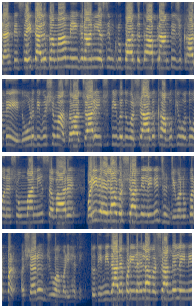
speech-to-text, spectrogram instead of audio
પ્રાંતિજ સહિત તાલુકામાં મેઘરાની અસીમ કૃપા તથા પ્રાંતિજ ખાતે દોઢ દિવસમાં સવા ચાર ઇંચથી વધુ વરસાદ ખાબક્યો હતો અને સોમવારની સવારે પડી રહેલા વરસાદને લઈને જનજીવન ઉપર પણ અસર જોવા મળી હતી. તો ધીમી ધારે પડી રહેલા વરસાદને લઈને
